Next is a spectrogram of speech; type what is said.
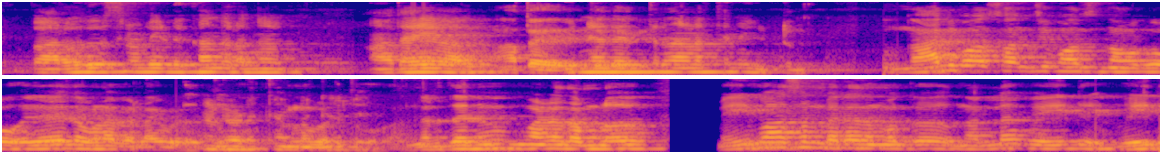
ഇപ്പം അറുപത് ദിവസത്തിനുള്ളിൽ എടുക്കാൻ തുടങ്ങാം. ആദായമാകും. അതെ പിന്നെ അത് എത്ര നാളത്തിന് കിട്ടും? നാല് മാസം അഞ്ച് മാസം നമുക്ക് ഒരേ തവണ വിളവെടുക്കും അന്നേരത്തേനും മഴ നമ്മൾ മെയ് മാസം വരെ നമുക്ക് നല്ല വെയിൽ വെയിൽ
